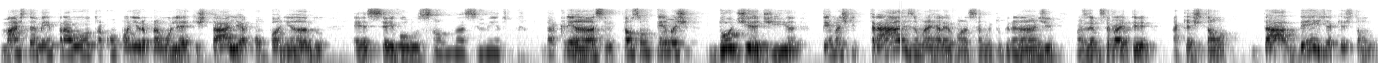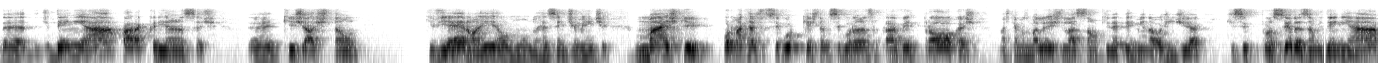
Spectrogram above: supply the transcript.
mas também para outra companheira, para a mulher que está ali acompanhando essa evolução do nascimento da criança. Então, são temas do dia a dia, temas que trazem uma relevância muito grande. Por exemplo, você vai ter a questão da, desde a questão de, de DNA para crianças é, que já estão, que vieram aí ao mundo recentemente, mas que, por uma questão de segurança, para haver trocas, nós temos uma legislação que determina hoje em dia que se proceda exame de DNA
